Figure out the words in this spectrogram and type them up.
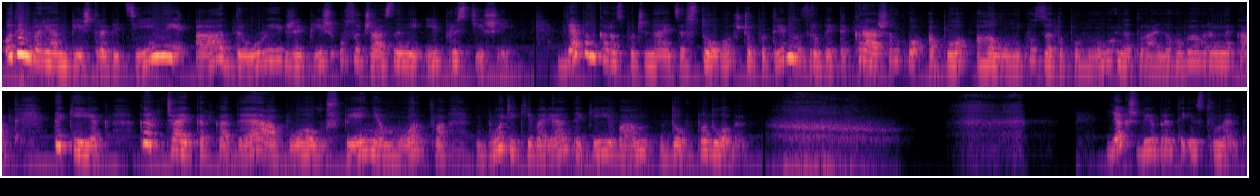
Один варіант більш традиційний, а другий вже більш усучаснений і простіший. Дряпанка розпочинається з того, що потрібно зробити крашанку або галунку за допомогою натурального виробника, такі як чай каркаде або лушпиня, морква, будь-який варіант, який вам до вподоби. Як ж вибрати інструмент?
